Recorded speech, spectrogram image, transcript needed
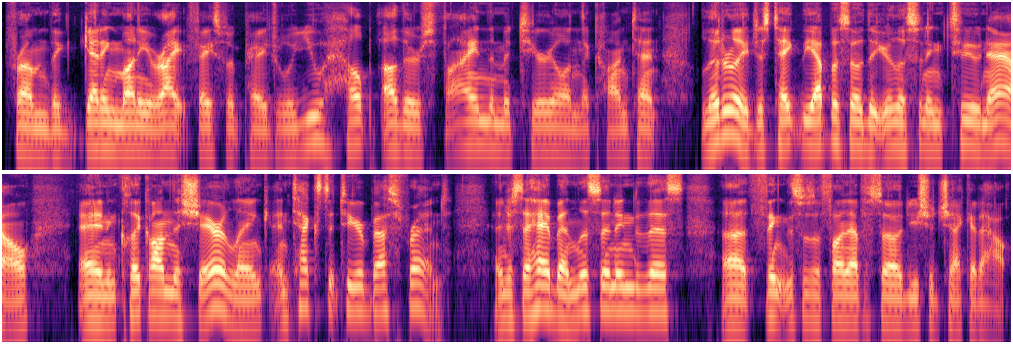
from the Getting Money Right Facebook page? Will you help others find the material and the content? Literally, just take the episode that you're listening to now and click on the share link and text it to your best friend and just say, hey, been listening to this. Uh, think this was a fun episode. You should check it out.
